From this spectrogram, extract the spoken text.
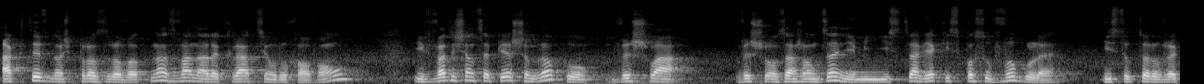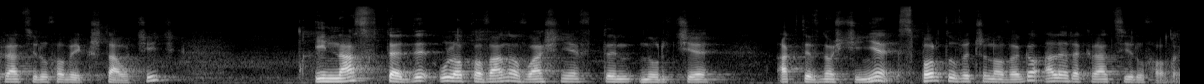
aktywność prozdrowotna zwana rekreacją ruchową i w 2001 roku wyszła, wyszło zarządzenie ministra, w jaki sposób w ogóle instruktorów rekreacji ruchowej kształcić. I nas wtedy ulokowano właśnie w tym nurcie aktywności nie sportu wyczynowego, ale rekreacji ruchowej.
